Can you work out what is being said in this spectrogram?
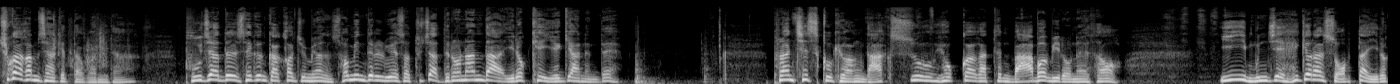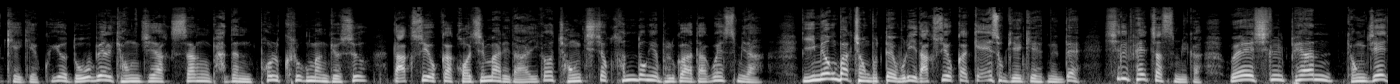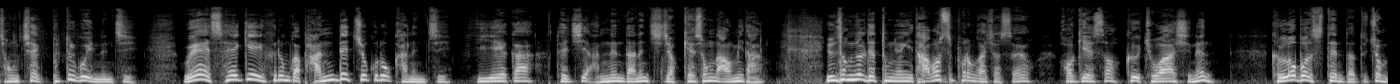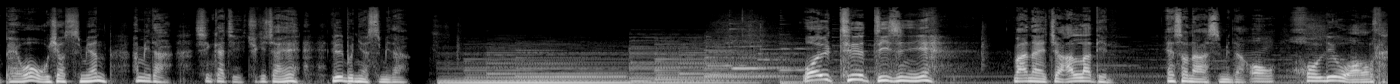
추가 감세하겠다고 합니다. 부자들 세금 깎아주면 서민들을 위해서 투자 늘어난다 이렇게 얘기하는데 프란체스코 교황 낙수 효과 같은 마법 이론에서 이 문제 해결할 수 없다 이렇게 얘기했고요. 노벨 경제학상 받은 폴 크루그만 교수 낙수 효과 거짓말이다. 이거 정치적 선동에 불과하다고 했습니다. 이명박 정부 때 우리 낙수 효과 계속 얘기했는데 실패했지 않습니까? 왜 실패한 경제 정책 붙들고 있는지, 왜 세계의 흐름과 반대쪽으로 가는지 이해가 되지 않는다는 지적 계속 나옵니다. 윤석열 대통령이 다보스 포럼 가셨어요. 거기에서 그 좋아하시는 글로벌 스탠더드 좀 배워 오셨으면 합니다. 지금까지 주기자의 1분이었습니다. 월트 디즈니의 만화였죠. 알라딘에서 나왔습니다. A whole new world.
